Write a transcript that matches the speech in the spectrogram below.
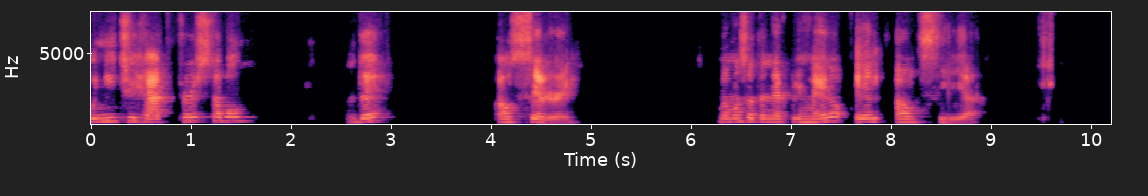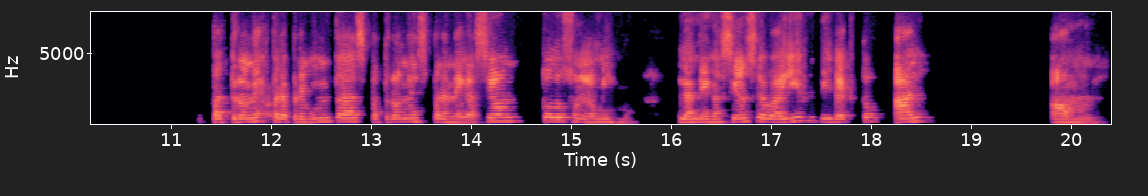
We need to have, first of all, the auxiliary. Vamos a tener primero el auxiliar. Patrones para preguntas, patrones para negación, todos son lo mismo. La negación se va a ir directo al um,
